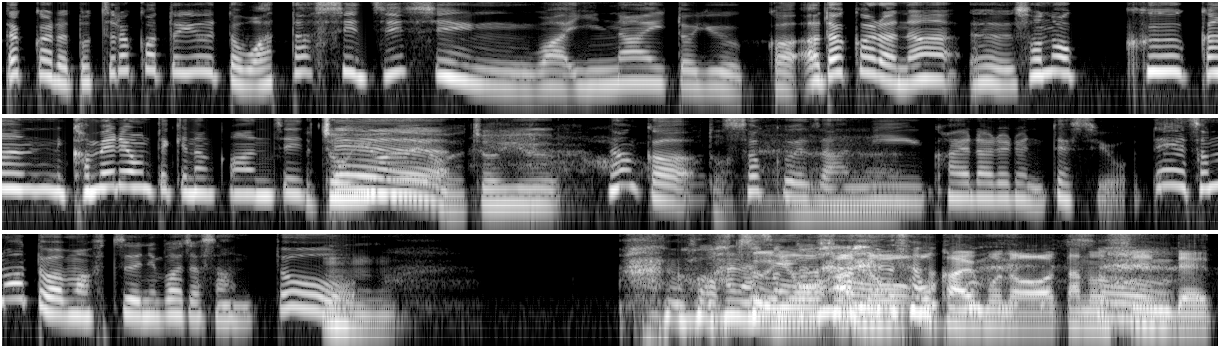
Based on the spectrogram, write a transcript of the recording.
だからどちらかというと私自身はいないというかあだからな、うんその空間カメレオン的な感じで女優だよ女優。なんか即座に変えられるんですよ。でその後はまあ普通にバジャさんと、うん。お普通にのお買い物を楽しんで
